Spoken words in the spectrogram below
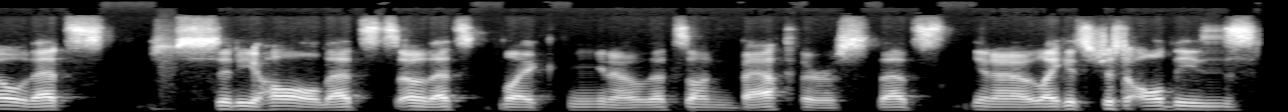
oh that's city hall that's oh that's like you know that's on bathurst that's you know like it's just all these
